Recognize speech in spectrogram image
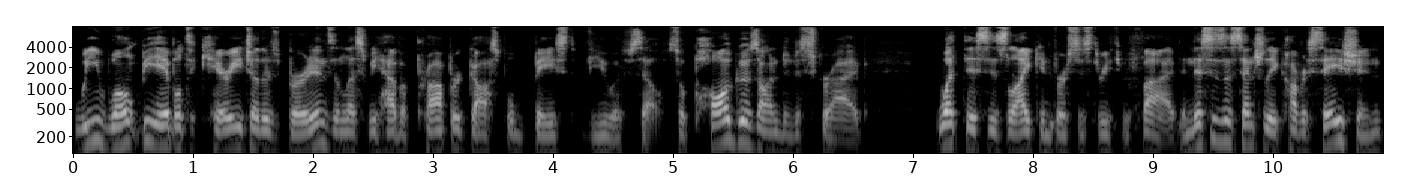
we won't be able to carry each other's burdens unless we have a proper gospel based view of self. So, Paul goes on to describe what this is like in verses 3 through 5. And this is essentially a conversation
